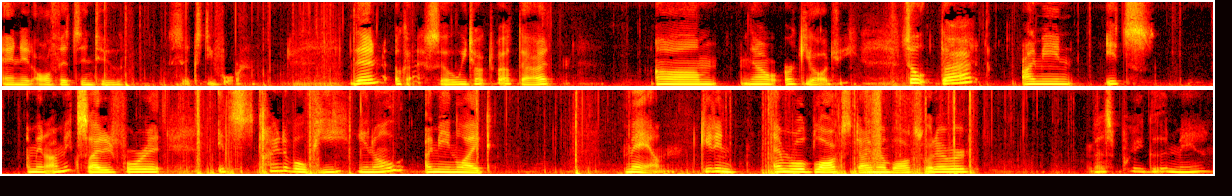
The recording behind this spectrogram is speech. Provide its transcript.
and it all fits into 64. Then, okay, so we talked about that. Um, now archaeology. So that, I mean, it's, I mean, I'm excited for it. It's kind of OP, you know? I mean, like, man, getting emerald blocks, diamond blocks, whatever. That's pretty good, man.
